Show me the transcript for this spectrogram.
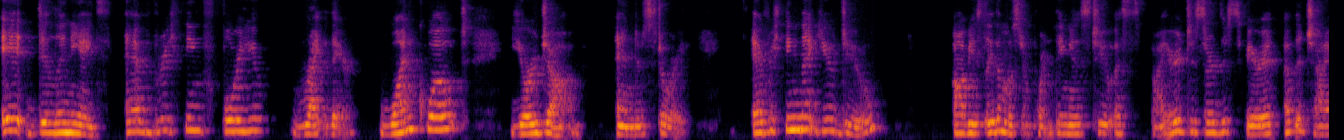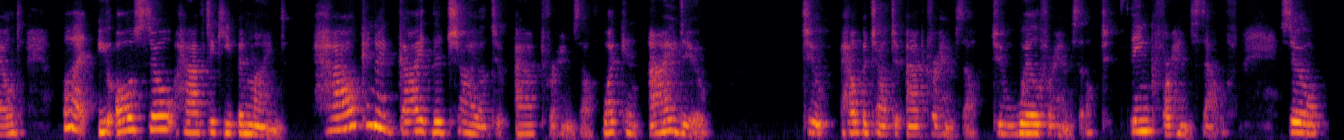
it delineates everything for you right there. One quote, your job, end of story. Everything that you do, obviously, the most important thing is to aspire to serve the spirit of the child, But you also have to keep in mind how can I guide the child to act for himself? What can I do to help a child to act for himself, to will for himself, to think for himself? So,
